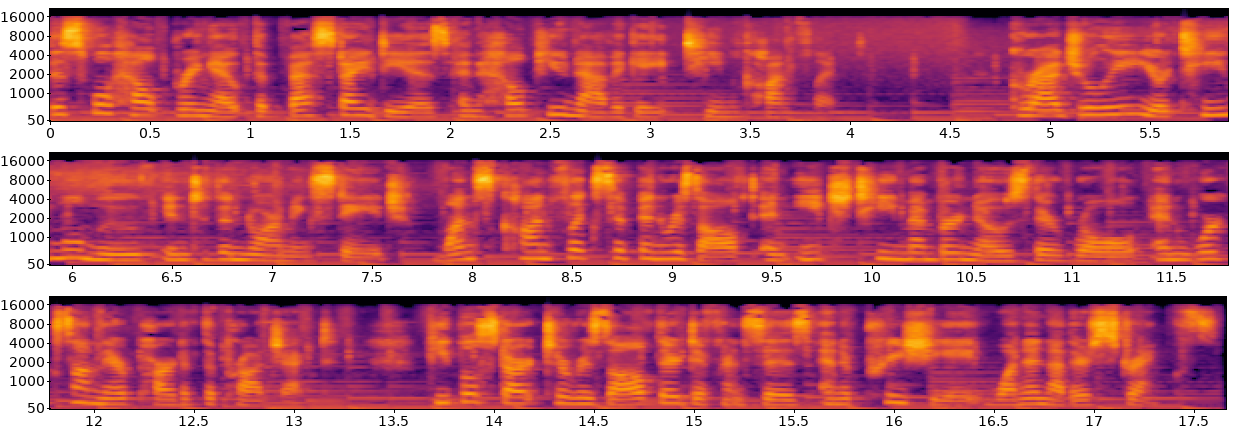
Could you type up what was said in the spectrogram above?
This will help bring out the best ideas and help you navigate team conflict. Gradually, your team will move into the norming stage once conflicts have been resolved and each team member knows their role and works on their part of the project. People start to resolve their differences and appreciate one another's strengths.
